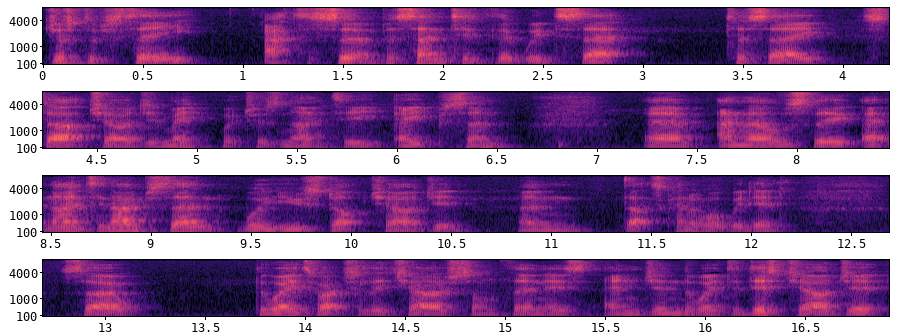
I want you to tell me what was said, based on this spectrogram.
just to see at a certain percentage that we'd set to say start charging me, which was ninety eight percent, um, and obviously at ninety nine percent, will you stop charging? And that's kind of what we did. So the way to actually charge something is engine. The way to discharge it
